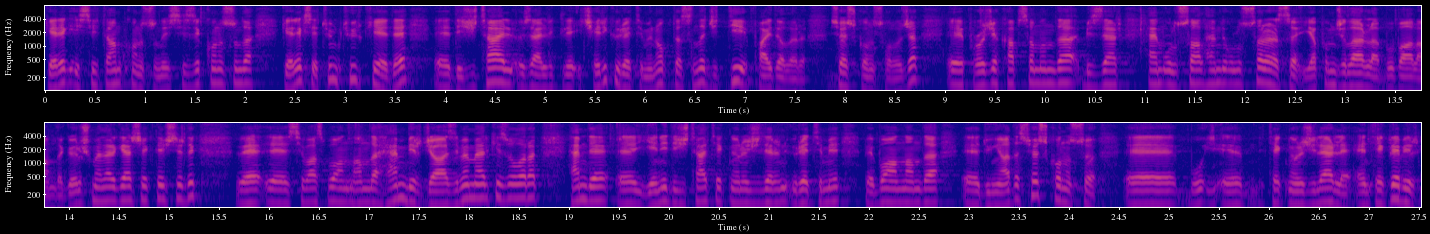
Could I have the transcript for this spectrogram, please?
gerek istihdam konusunda, işsizlik konusunda gerekse tüm Türkiye'de e, dijital özellikle içerik üretimi noktasında ciddi faydaları söz konusu olacak. E, proje kapsamında bizler hem ulusal hem de uluslararası yapımcılarla bu bağlamda görüşmeler gerçekleştirdik ve e, Sivas bu anlamda hem bir cazibe merkezi olarak hem de e, yeni dijital teknolojilerin üretimi ve bu anlamda e, dünyada söz konusu e, bu e, teknolojilerle entegre bir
